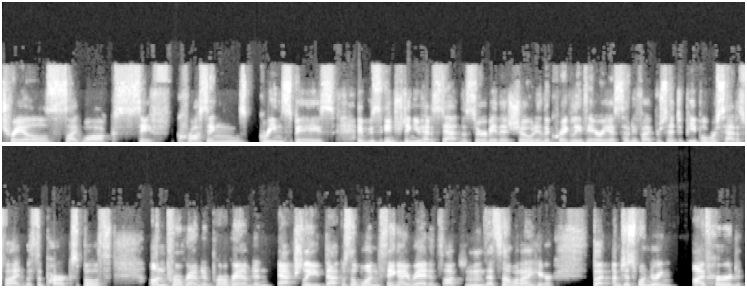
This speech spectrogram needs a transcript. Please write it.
trails, sidewalks, safe crossings, green space. It was interesting. You had a stat in the survey that showed in the Craigleith area, 75% of people were satisfied with the parks, both unprogrammed and programmed. And actually, that was the one thing I read and thought, hmm, that's not what I hear. But I'm just wondering, I've heard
